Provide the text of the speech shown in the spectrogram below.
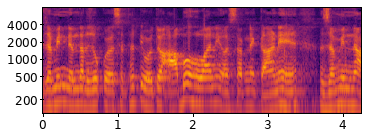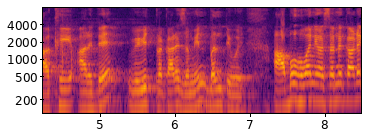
જમીનની અંદર જો કોઈ અસર થતી હોય તો આબોહવાની અસરને કારણે જમીનના આખી આ રીતે વિવિધ પ્રકારે જમીન બનતી હોય. આબોહવાની અસરને કારણે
